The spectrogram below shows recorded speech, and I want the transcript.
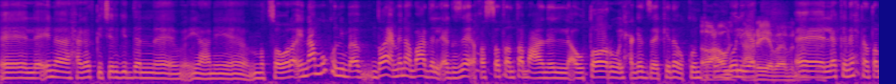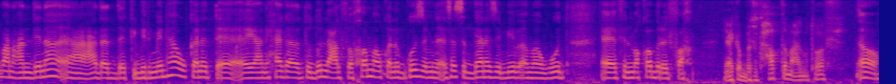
آه، لقينا حاجات كتير جدا آه، يعني آه، متصورة. أي نعم ممكن يبقى ضايع منها بعض الأجزاء خاصة طبعا الأوتار والحاجات زي كده وكنت بالنسبة آه. لكن إحنا طبعا عندنا آه، عدد كبير منها وكانت آه، يعني حاجة تدل على الفخامة وكانت جزء من الاساس الجنزي بيبقى موجود آه، في المقابر الفخمة. يعني كانت بتتحط مع المتوفي. آه.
